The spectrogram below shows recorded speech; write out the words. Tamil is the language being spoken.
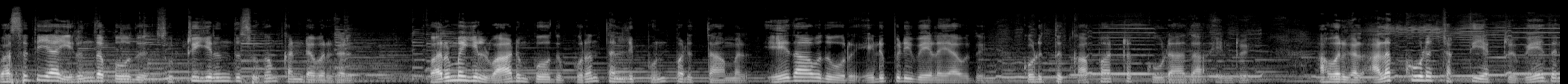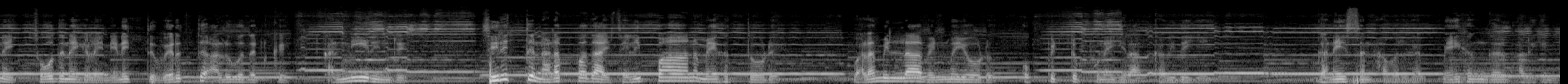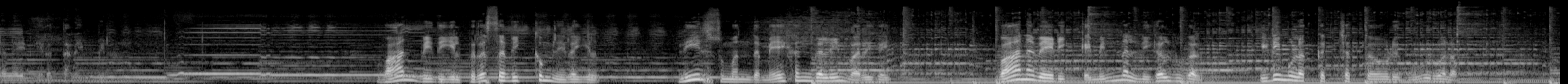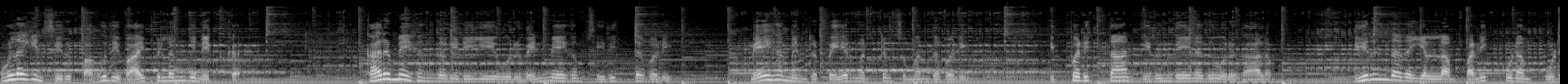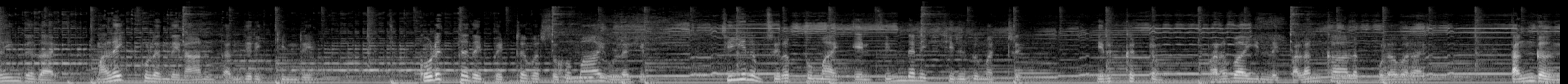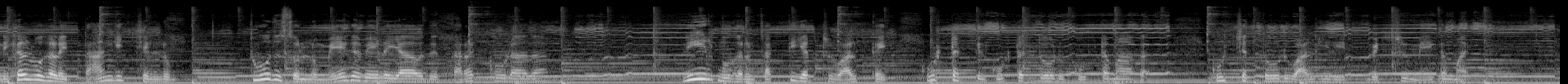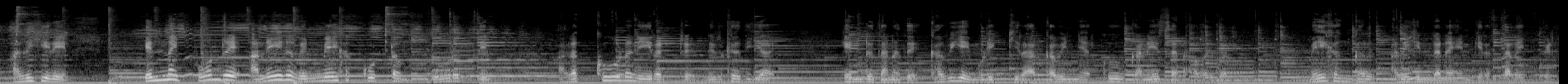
வசதியாய் இருந்தபோது சுற்றியிருந்து சுகம் கண்டவர்கள் வறுமையில் வாடும்போது புறந்தள்ளி புண்படுத்தாமல் ஏதாவது ஒரு எடுப்பிடி வேலையாவது கொடுத்து காப்பாற்றக்கூடாதா என்று. அவர்கள் அளக்கூட சக்தியற்ற வேதனை சோதனைகளை நினைத்து வெறுத்து அழுவதற்கு கண்ணீரின்றி சிரித்து நடப்பதாய் செழிப்பான மேகத்தோடு வளமில்லா வெண்மையோடு ஒப்பிட்டு புனைகிறார் கவிதையை. கணேசன் அவர்கள் மேகங்கள் அழுகின்றன என்கிற தலைப்பில். வான் வீதியில் பிரசவிக்கும் நிலையில் நீர் சுமந்த மேகங்களின் வருகை வானவேடிக்கை மின்னல் நிகழ்வுகள் இடிமுழக்கச் சத்தோடு ஊர்வலம் உலகின் சிறு பகுதி வாய்ப்பிழந்து நிற்க கருமேகங்களிடையே ஒரு வெண்மேகம் சிரித்தபடி மேகம் என்ற பெயர் மட்டும் சுமந்தபடி இப்படித்தான் இருந்தேனது ஒரு காலம். இருந்ததையெல்லாம் பனிக்குடம் உடைந்ததாய் மலை குழந்தை நானும் தந்திருக்கின்றேன். கொடுத்ததை பெற்றவர் சுகமாய் உலகில் சீரும் சிறப்புமாய் என் சிந்தனை சிறிதுமற்று இருக்கட்டும் பரவாயில்லை பழங்கால புலவராய். தங்கள் நிகழ்வுகளை தாங்கிச் செல்லும் தூது சொல்லும் மேக வேலையாவது தரக்கூடாதா? நீர் முகரும் சக்தியற்று வாழ்க்கை கூட்டத்தில் கூட்டத்தோடு கூட்டமாக கூச்சத்தோடு வாழ்கிறேன் வெற்று மேகமாய் அழுகிறேன். என்னை போன்றே அநேக வெண்மேக கூட்டம் தூரத்தில் அழக்கூட நீரற்று நிர்கதியாய் என்று தனது கவியை முடிக்கிறார் கவிஞர் கு. கணேசன் அவர்கள். மேகங்கள் அழுகின்றன என்கிற தலைப்பில்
